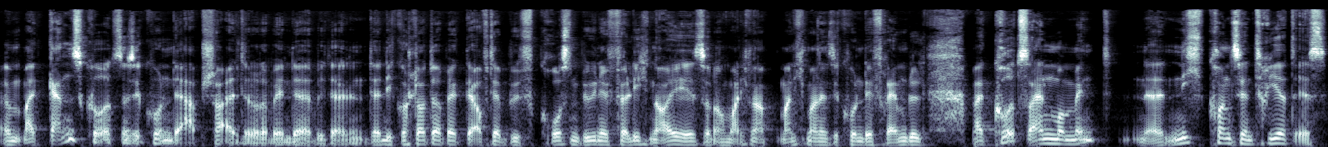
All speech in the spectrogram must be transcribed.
äh, mal ganz kurz eine Sekunde abschaltet oder wenn der, wie der, der Nico Schlotterbeck, der auf der großen Bühne völlig neu ist und auch manchmal, manchmal eine Sekunde fremdelt, mal kurz einen Moment äh, nicht konzentriert ist,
